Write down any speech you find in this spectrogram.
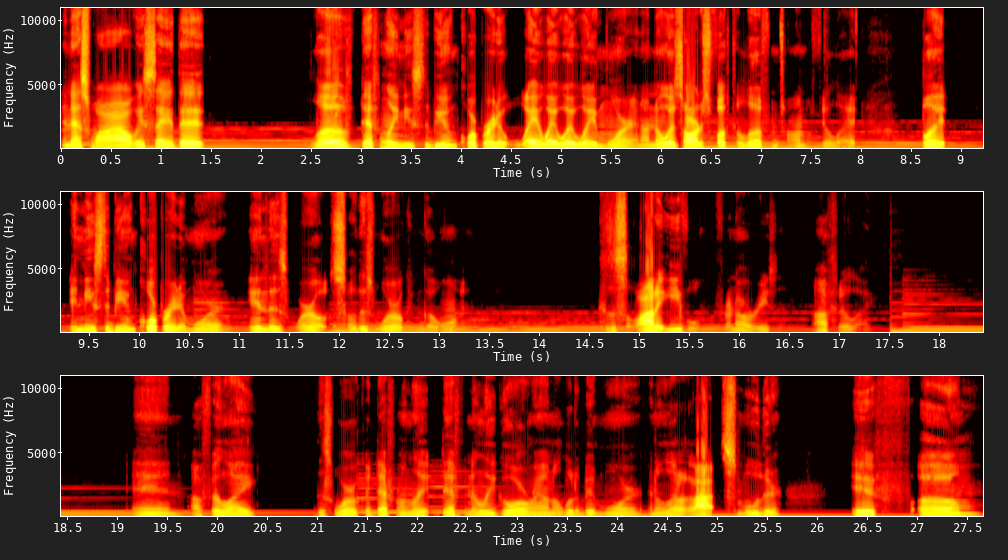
and that's why i always say that love definitely needs to be incorporated way way way way more. And i know it's hard as fuck to love sometimes i feel like but it needs to be incorporated more in this world so this world can go on. Because it's a lot of evil for no reason i feel like. And i feel like this world could definitely definitely go around a little bit more and a lot, a lot smoother if um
